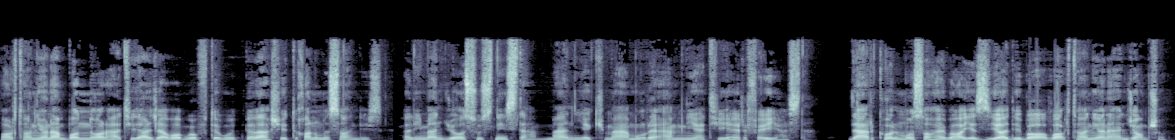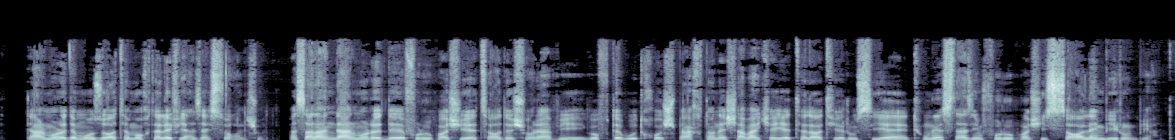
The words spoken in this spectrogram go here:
وارتانیان هم با ناراحتی در جواب گفته بود ببخشید خانم ساندیس ولی من جاسوس نیستم. من یک مأمور امنیتی حرفه‌ای هستم. در کل مصاحبه های زیادی با وارتانیان انجام شد. در مورد موضوعات مختلفی ازش سوال شد. مثلا در مورد فروپاشی اتحاد شوروی گفته بود خوشبختانه شبکه اطلاعاتی روسیه تونست از این فروپاشی سالم بیرون بیاد.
